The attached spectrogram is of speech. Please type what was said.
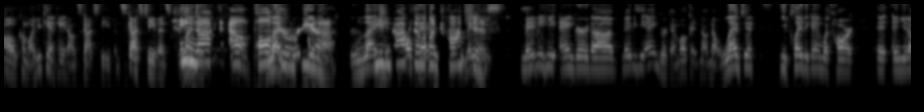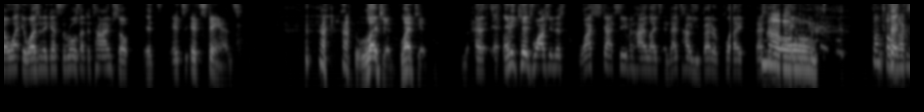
oh, come on! You can't hate on Scott Stevens. Scott Stevens, He legend, knocked out Paul Legend. Kariya. legend. He knocked him unconscious. Maybe he angered. Uh, maybe he angered him. Okay, no, no, legend. He played the game with heart, and, and you know what? It wasn't against the rules at the time, so it's it's it stands. legend, legend. Uh, any kids watching this, watch Scott Steven highlights, and that's how you better play. That's No. Don't tell Ducks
